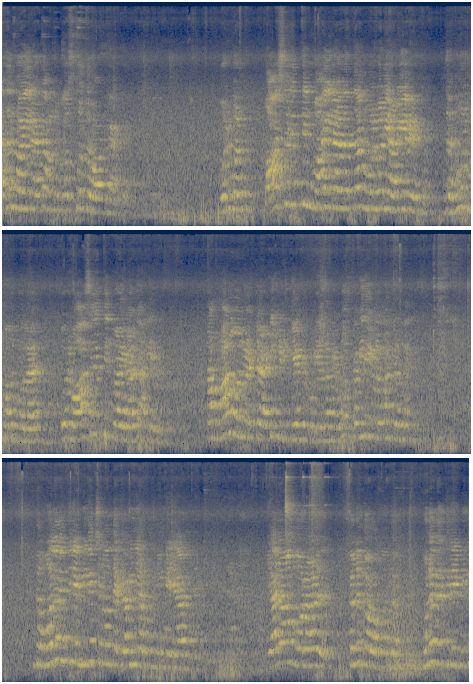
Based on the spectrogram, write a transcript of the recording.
அதன் வாயிலாக அவங்க புஸ்தகத்தை வாங்குறாங்க. ஒருவர் வாசகத்தின் வாயிலாகத்தான் ஒருவரை அடைய வேண்டும். இந்த நூல் முதல் போல ஒரு வாசகத்தின் வாயிலாக அடைய வேண்டும். நான் மாணவர்கள்ட்ட அடிக்கடி கேட்கக்கூடிய எல்லாம் எவ்வளவு கவிதைகள் எல்லாம் இந்த உலகத்திலே மிகச்சிறந்த கவிஞர் நீங்க யார்? யாராவது ஒரு ஆள் சொல்லுங்க அந்த உலகத்திலே மிக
